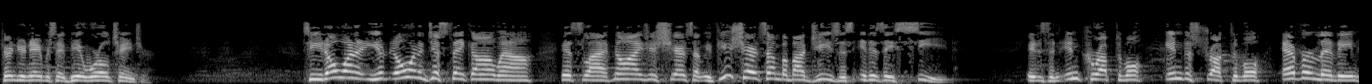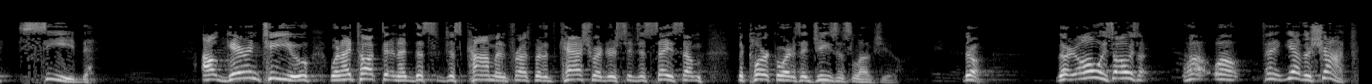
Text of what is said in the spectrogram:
Turn to your neighbor and say, be a world changer. See, you don't want to, you don't want to just think, oh, well, it's life. No, I just shared something. If you shared something about Jesus, it is a seed. It is an incorruptible, indestructible, ever living seed. I'll guarantee you, when I talk to, and this is just common for us, but at the cash register to just say something, the clerk or say, Jesus loves you. They're, they're always, always, well, well, thank, yeah, they're shocked.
